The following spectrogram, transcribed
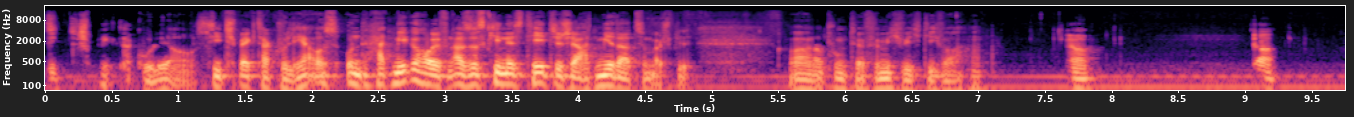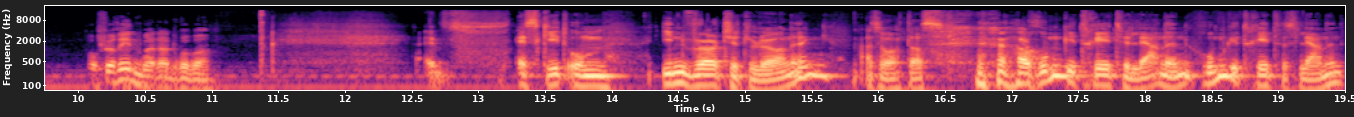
Sieht spektakulär aus. Sieht spektakulär aus und hat mir geholfen. Also das Kinästhetische hat mir da zum Beispiel war ein Punkt, der für mich wichtig war. Ja. Ja. Wofür reden wir darüber? Es geht um Inverted Learning, also das herumgedrehte Lernen, rumgedrehtes Lernen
